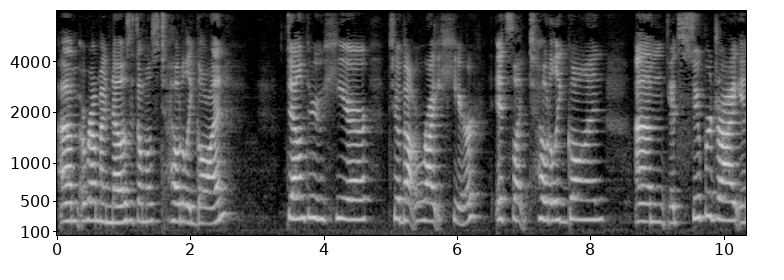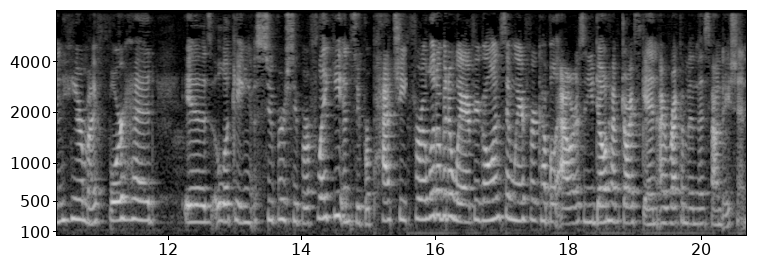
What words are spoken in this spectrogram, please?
Um, around my nose, it's almost totally gone. Down through here to about right here, it's like totally gone. Um, it's super dry in here. My forehead is looking super, super flaky and super patchy. For a little bit of wear, if you're going somewhere for a couple hours and you don't have dry skin, I recommend this foundation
